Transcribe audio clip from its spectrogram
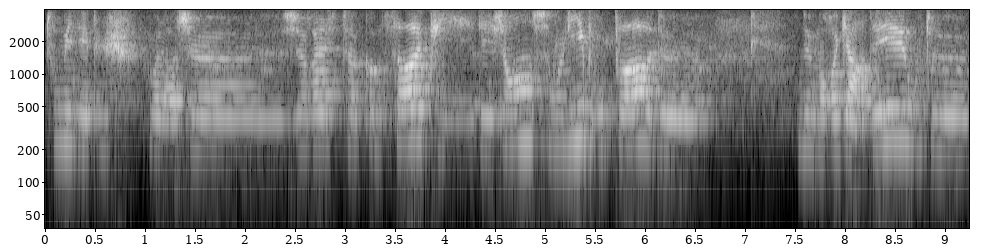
tous mes débuts. Voilà je, je reste comme ça. Et puis les gens sont libres ou pas de de me regarder ou de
